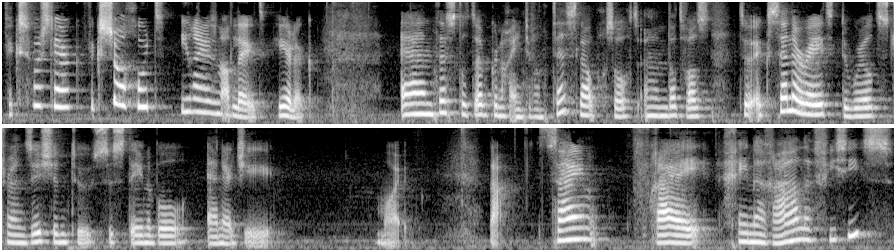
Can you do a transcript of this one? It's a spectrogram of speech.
Vind ik zo sterk, vind ik zo goed. Iedereen is een atleet, heerlijk. En tenslotte heb ik er nog eentje van Tesla opgezocht. En dat was to accelerate the world's transition to sustainable energy. Mooi. Nou, het zijn vrij generale visies.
